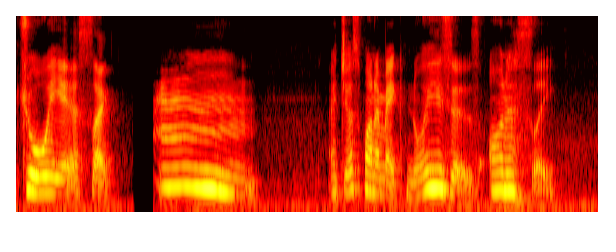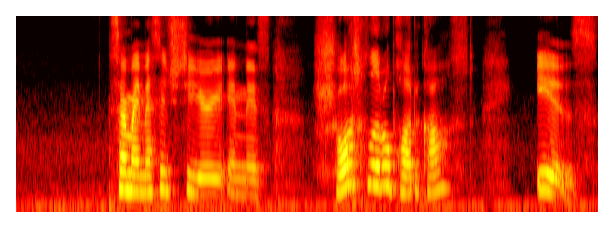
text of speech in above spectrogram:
joyous, like, mmm. I just want to make noises, honestly. So, my message to you in this short little podcast is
